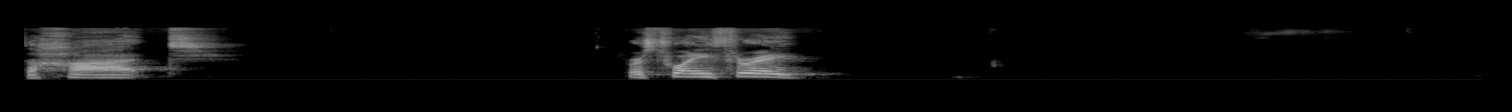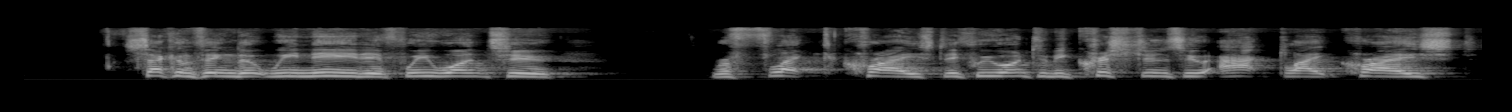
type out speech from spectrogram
the heart. Verse 23. Second thing that we need if we want to reflect Christ, if we want to be Christians who act like Christ,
